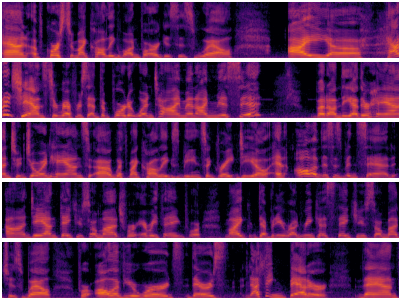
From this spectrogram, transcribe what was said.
And, of course, to my colleague Juan Vargas as well. I uh, had a chance to represent the port at one time, and I miss it. But on the other hand, to join hands uh, with my colleagues means a great deal. And all of this has been said. Uh, Dan, thank you so much for everything. For Mike, Deputy Rodriguez, thank you so much as well for all of your words. There's nothing better than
